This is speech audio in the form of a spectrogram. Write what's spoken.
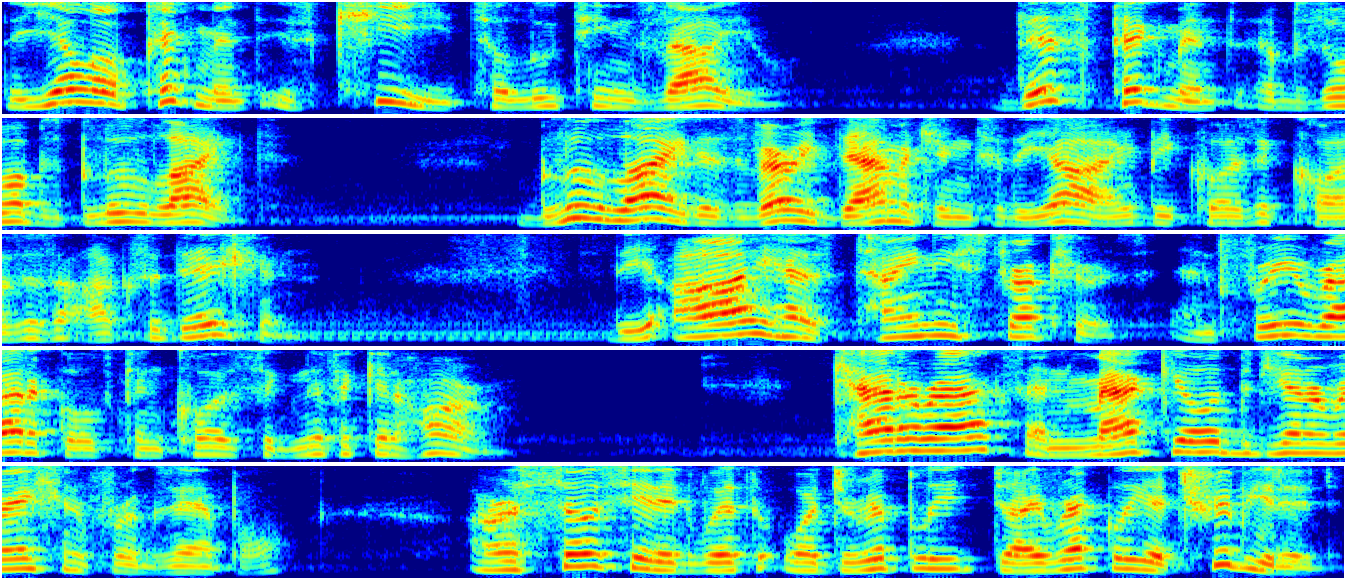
The yellow pigment is key to lutein's value. This pigment absorbs blue light. Blue light is very damaging to the eye because it causes oxidation. The eye has tiny structures, and free radicals can cause significant harm. Cataracts and macular degeneration, for example, are associated with or directly, attributed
